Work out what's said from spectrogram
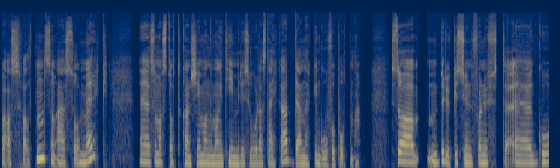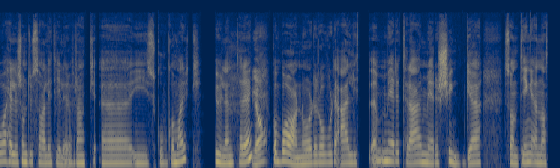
på asfalten som er så mørk, eh, som har stått kanskje i mange, mange timer i sola og steika, den er ikke god for potene. Så mm, bruke sunn fornuft. Eh, gå heller, som du sa litt tidligere, Frank, eh, i skog og mark. Ulendt terreng. Ja, På barnåler og hvor det er litt mer trær, mer skygge, sånne ting, enn at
